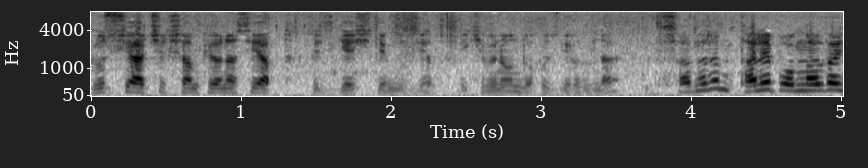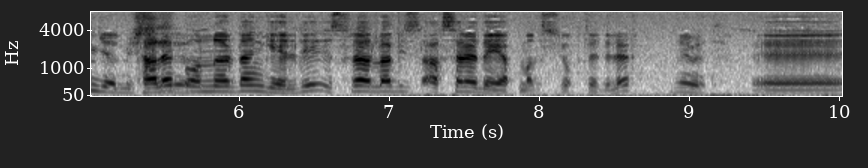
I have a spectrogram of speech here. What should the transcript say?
Rusya açık şampiyonası yaptık biz geçtiğimiz yıl 2019 yılında. Sanırım talep onlardan gelmiş Talep size. onlardan geldi. Israrla biz Aksaray'da yapmak istiyor dediler. Evet. Ee,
